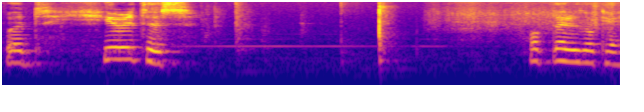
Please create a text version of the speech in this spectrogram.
but here it is. Hope that is okay.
